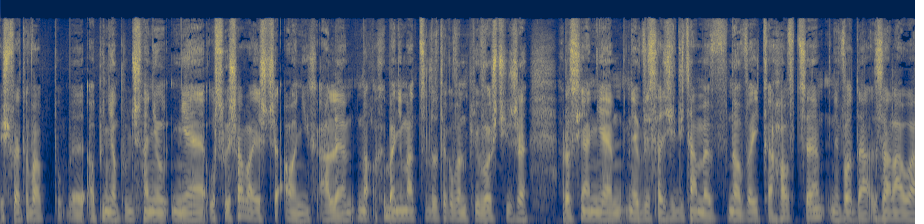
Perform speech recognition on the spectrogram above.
światowa opinia publiczna nie, nie usłyszała jeszcze o nich, ale no, chyba nie ma co do tego wątpliwości, że Rosjanie wysadzili tamę w Nowej Kachowce. Woda zalała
